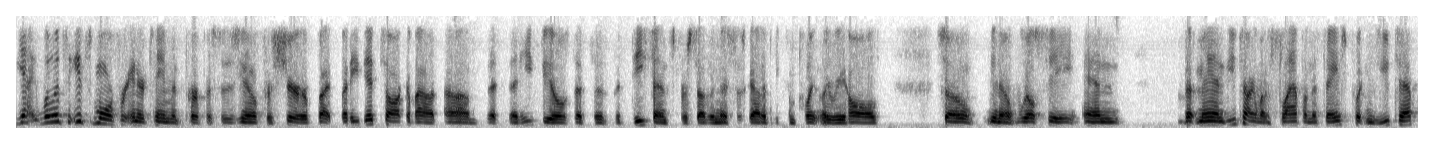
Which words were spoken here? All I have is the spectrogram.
Yeah, well, it's it's more for entertainment purposes, you know, for sure. But but he did talk about um, that that he feels that the, the defense for Southern Miss has got to be completely rehauled. So you know, we'll see. And but man, you talk about a slap on the face, putting UTEP.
